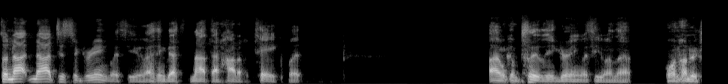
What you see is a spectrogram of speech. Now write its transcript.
So not not disagreeing with you. I think that's not that hot of a take, but I'm completely agreeing with you on that. 100.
